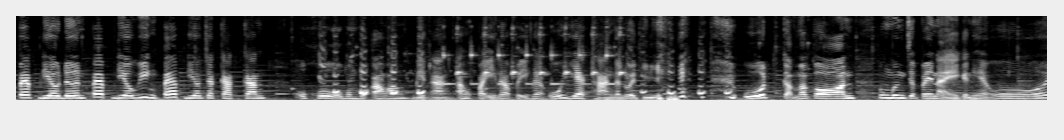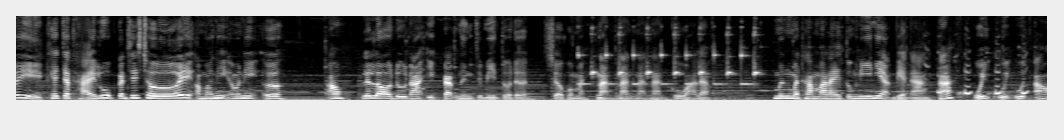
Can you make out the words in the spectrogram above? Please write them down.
แป๊บเดียวเดินแป๊บเดียววิ่งแป๊บเดียวจะกัดกัน โอ้โหผมบอกเอาเอาเบียดอ่างเอาไปอีกแล้วไปอีกแล้วโอ้ยแยกทางกันด้วยทีนี้อูดกลับมาก่อนพวกมึงจะไปไหนกันเนี่ยโอ้ยแค่จะถ่ายรูปกันเฉยๆเอามานี่เอามานี่เออเอาแล้วรอดูนะอีกแป๊บหนึ่งจะมีตัวเดินเชื่อผมไหมนั่นนั่นนั่นนั่นกูว่าแล้ว มึงมาทำอะไรตรงนี้เนี่ยเบียดอ่างฮะอุ้ยอุ้ยอุ้ยเอา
